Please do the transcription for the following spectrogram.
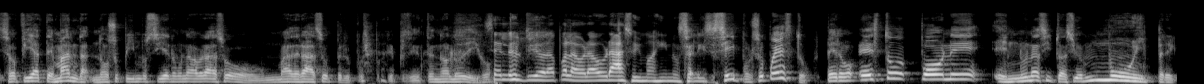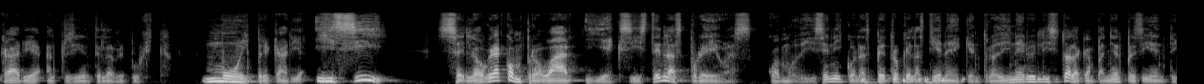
Sofía te manda. No supimos si era un abrazo o un madrazo, pero pues porque el presidente no lo dijo. Se le olvidó la palabra abrazo, imagino. Se- Sí, por supuesto. Pero esto pone en una situación muy precaria al presidente de la República. Muy precaria. Y si se logra comprobar y existen las pruebas, como dice Nicolás Petro que las tiene, de que entró dinero ilícito a la campaña del presidente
